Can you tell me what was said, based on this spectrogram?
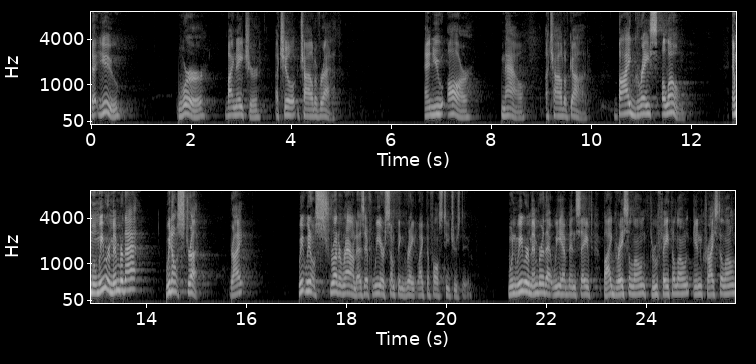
That you were by nature a child of wrath. And you are now a child of God by grace alone. And when we remember that, we don't strut, right? We, we don't strut around as if we are something great like the false teachers do. When we remember that we have been saved by grace alone, through faith alone, in Christ alone,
